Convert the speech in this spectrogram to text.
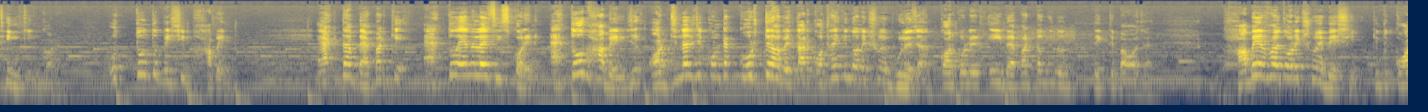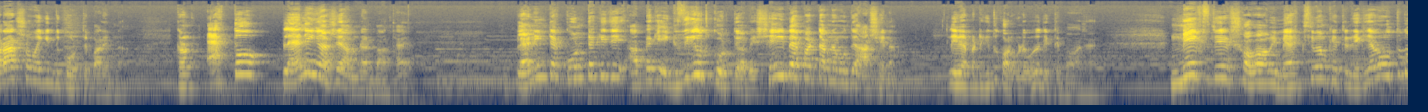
থিঙ্কিং করেন। অত্যন্ত বেশি ভাবেন। একটা ব্যাপারকে এত অ্যানালাইসিস করেন, এত ভাবেন যে অরিজিনাল যে কোনটা করতে হবে তার কথাই কিন্তু অনেক সময় ভুলে যান। কর্কটের এই ব্যাপারটাও কিন্তু দেখতে পাওয়া যায়। ভাবেন হয়তো অনেক সময় বেশি, কিন্তু করার সময় কিন্তু করতে পারেন না। কারণ এত প্ল্যানিং আসে আপনার মাথায় প্ল্যানিংটা কোনটাকে যে আপনাকে এক্সিকিউট করতে হবে, সেই ব্যাপারটা আপনার মধ্যে আসে না। এই ব্যাপারটা কিন্তু কর্কটের মধ্যে দেখতে পাওয়া যায়। নেক্সট যে স্বভাব আমি ম্যাক্সিমাম ক্ষেত্রে দেখি যেমন অত্যন্ত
